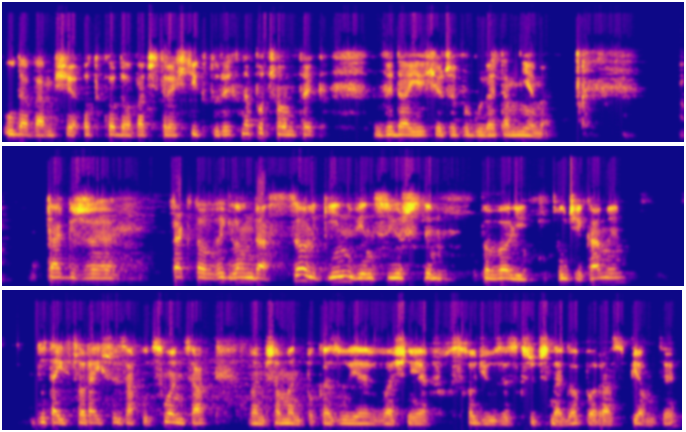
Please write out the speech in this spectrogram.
uda Wam się odkodować treści, których na początek wydaje się, że w ogóle tam nie ma. Także tak to wygląda z Solkin, więc już z tym powoli uciekamy. Tutaj wczorajszy zachód słońca wam szaman pokazuje właśnie jak wschodził ze skrzycznego po raz piąty.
